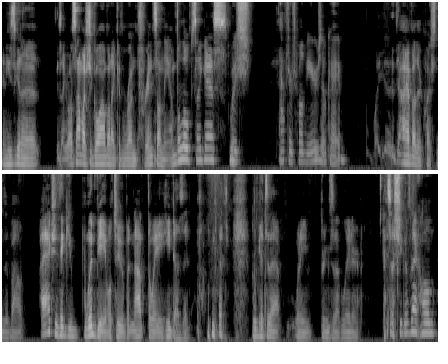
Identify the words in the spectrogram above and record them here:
and he's gonna. He's like, well, it's not much to go on, but I can run prints on the envelopes, I guess. Which Which, after 12 years, okay. I have other questions about. I actually think you would be able to, but not the way he does it. we'll get to that when he brings it up later. And so she goes back home.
